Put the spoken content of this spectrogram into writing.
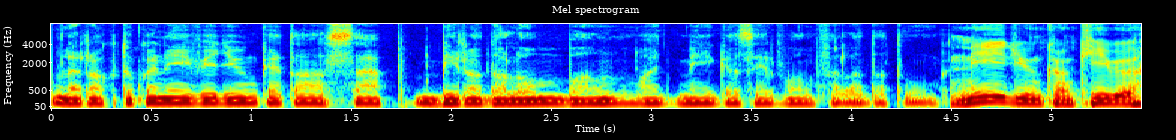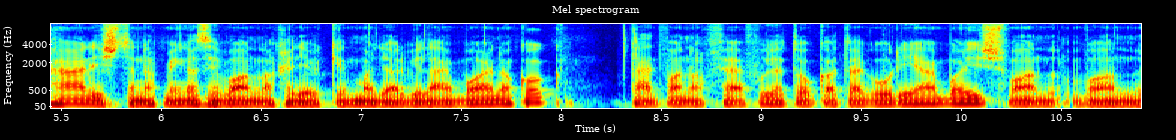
leraktuk a névjegyünket a száp birodalomban, vagy még azért van feladatunk? Négyünkön kívül, hál' Istennek még azért vannak egyébként magyar világbajnokok, tehát vannak felfújható kategóriában is, van, van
